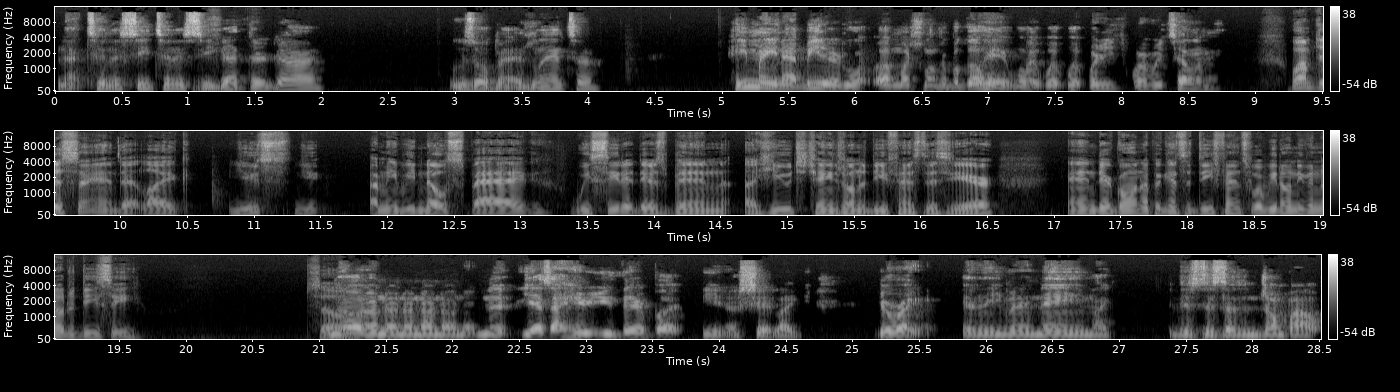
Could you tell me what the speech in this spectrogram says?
Not Tennessee. Tennessee got their guy. Who's open? At Atlanta. He may not be there uh, much longer. But go ahead. What what what, what, are, you, what are we telling me? Well, I'm just saying that like you you. I mean, we know Spag. We see that there's been a huge change on the defense this year, and they're going up against a defense where we don't even know the DC. So no, no, no, no, no, no, no. Yes, I hear you there, but you know, shit, like you're right, and even a name like this just doesn't jump out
